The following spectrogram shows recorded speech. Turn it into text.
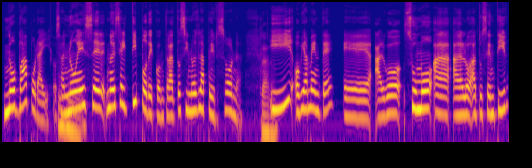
no va por ahí, o sea, no, es el, no es el tipo de contrato, sino es la persona. Y obviamente, eh, algo sumo a, a tu sentir,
